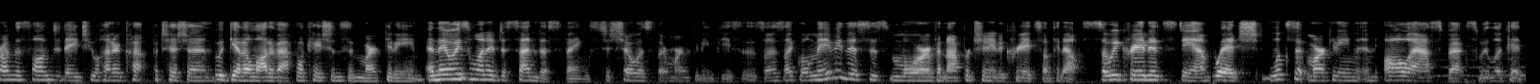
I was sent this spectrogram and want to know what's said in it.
from the Salon Today 200 competition would get a lot of applications in marketing. And they always wanted to send us things to show us their marketing pieces. So I was like, well, maybe this is more of an opportunity to create something else. So we created Stamp, which looks at marketing in all aspects. We look at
